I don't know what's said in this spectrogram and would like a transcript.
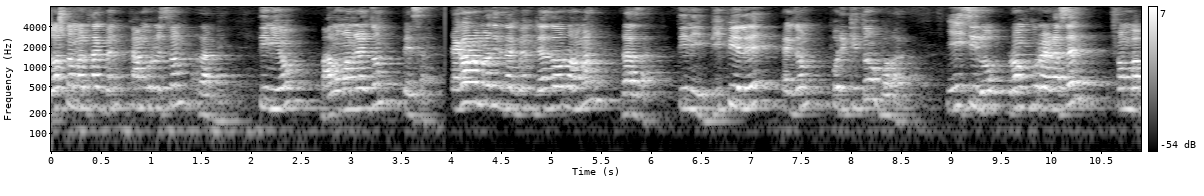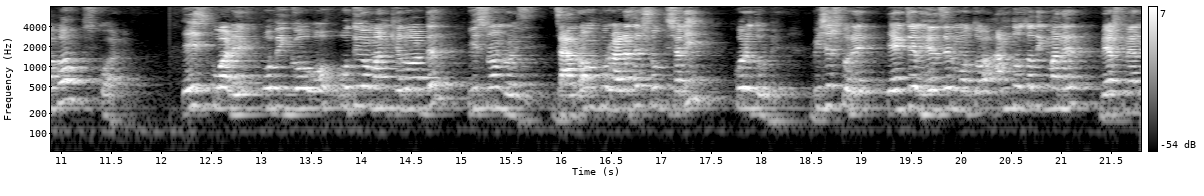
দশ নম্বর থাকবেন কামরুল ইসলাম রাবি তিনিও ভালো মানের একজন পেসার এগারো নম্বর যিনি থাকবেন রেজাউর রহমান রাজা। তিনি বিপিএল একজন পরীক্ষিত বোলার এই ছিল রংপুর রাইডার্সের সম্ভাব্য স্কোয়াড এই স্কোয়াডে অভিজ্ঞ ও উদীয়মান খেলোয়াড়দের মিশ্রণ রয়েছে, যা রংপুর রাইডার্সের শক্তিশালী করে তুলবে। বিশেষ করে একজেল হেলসের মতো আন্তর্জাতিক মানের ব্যাটসম্যান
